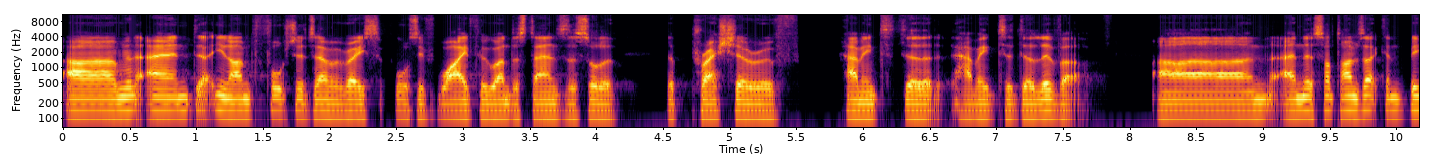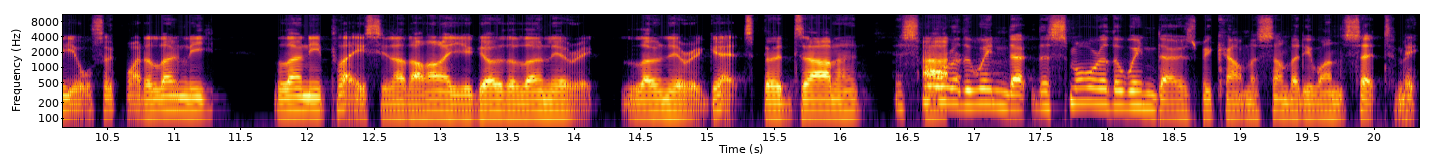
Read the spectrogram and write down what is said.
Um, and uh, you know, I'm fortunate to have a very supportive wife who understands the sort of the pressure of having to having to deliver, um, and that sometimes that can be also quite a lonely, lonely place. You know, the higher you go, the lonelier it lonelier it gets. But um, the smaller uh, the window, the smaller the windows become, as somebody once said to me.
